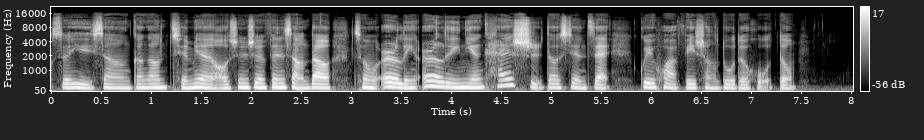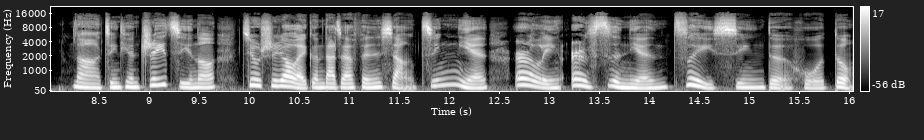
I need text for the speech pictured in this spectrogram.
所以，像刚刚前面哦，轩轩分享到，从二零二零年开始到现在，规划非常多的活动。那今天这一集呢，就是要来跟大家分享今年二零二四年最新的活动。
